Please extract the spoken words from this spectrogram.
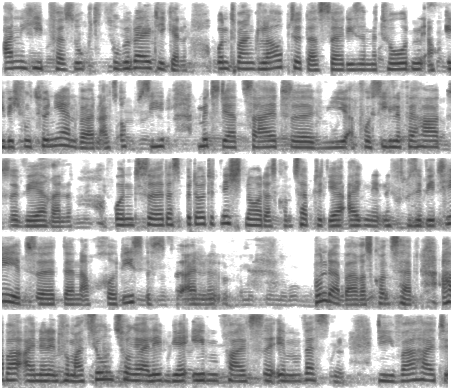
Anhieb versucht zu bewältigen. Und man glaubte, dass äh, diese Methoden auch ewig funktionieren würden, als ob sie mit der Zeit äh, wie fossile verharrt wären. Und äh, das bedeutet nicht nur das Konzept der eigenen Exklusivität, äh, denn auch dies ist ein wunderbares Konzept. Aber eine Informationszunge erleben wir ebenfalls im Westen. Die Wahrheit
